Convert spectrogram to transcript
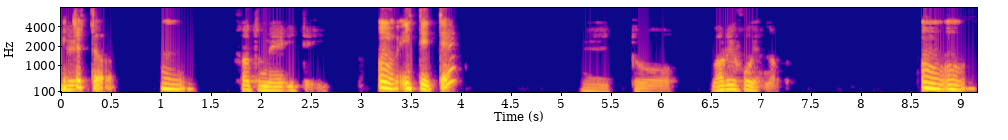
え。ちょっと、うん、二つ目言っていい？うん、言って言って。えーっと、悪い方やな。うん、うん、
